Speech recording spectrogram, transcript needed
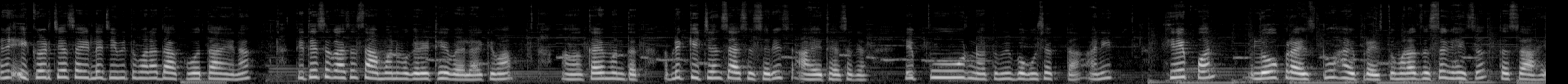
आणि इकडच्या साईडला जे मी तुम्हाला दाखवत आहे ना तिथे सगळं असं सामान वगैरे ठेवायला किंवा काय म्हणतात आपले किचन्स ॲसेसरीज आहेत ह्या सगळ्या. हे पूर्ण तुम्ही बघू शकता. आणि हे पण low price to high price तुम्हाला जसं घ्यायचं तसं आहे.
